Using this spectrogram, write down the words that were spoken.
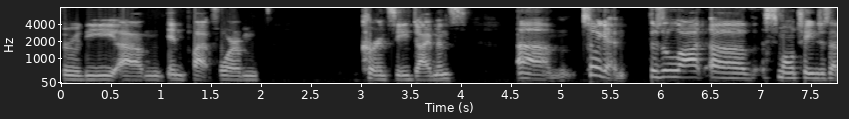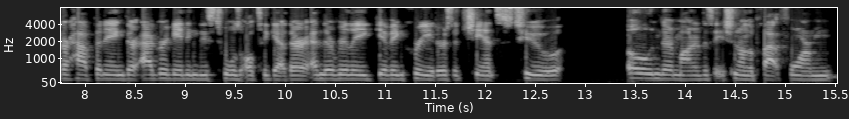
through the um, in-platform currency diamonds. Um, so again, there's a lot of small changes that are happening. They're aggregating these tools all together and they're really giving creators a chance to own their monetization on the platform,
